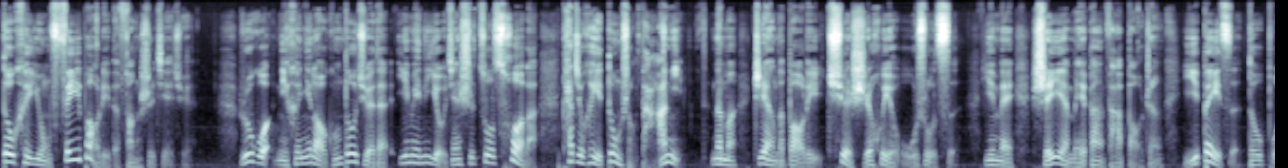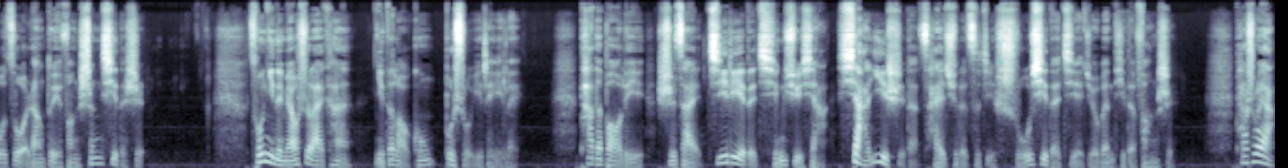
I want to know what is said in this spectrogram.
都可以用非暴力的方式解决。如果你和你老公都觉得，因为你有件事做错了，他就可以动手打你，那么这样的暴力确实会有无数次，因为谁也没办法保证一辈子都不做让对方生气的事。从你的描述来看，你的老公不属于这一类。他的暴力是在激烈的情绪下下意识地采取了自己熟悉的解决问题的方式。他说呀，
